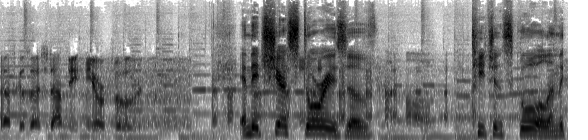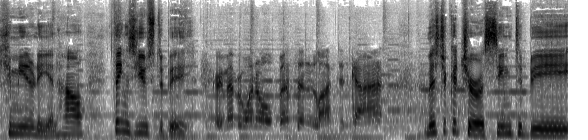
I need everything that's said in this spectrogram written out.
That's because I stopped eating your food. And they'd share stories of teaching school and the community and how things used to be. Remember when old Benson lost his car? Mr. Katura seemed to be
